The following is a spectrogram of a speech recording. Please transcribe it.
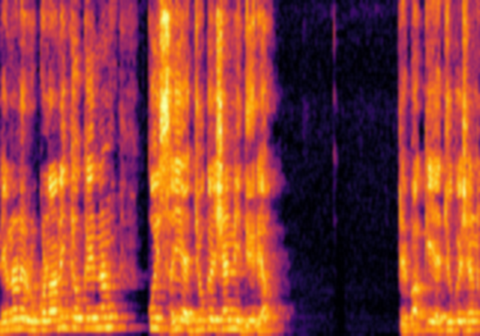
ਨਹੀਂ, ਉਹਨਾਂ ਨੇ ਰੁਕਣਾ ਨਹੀਂ ਕਿਉਂਕਿ ਇਹਨਾਂ ਨੂੰ ਕੋਈ ਸਹੀ ਐਜੂਕੇਸ਼ਨ ਨਹੀਂ ਦੇ ਰਿਹਾ। ਅਤੇ ਬਾਕੀ ਐਜੂਕੇਸ਼ਨ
